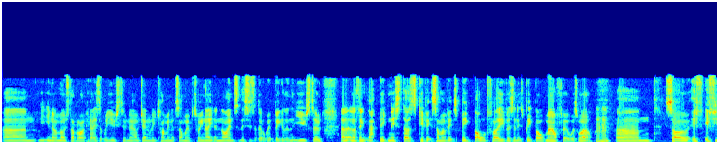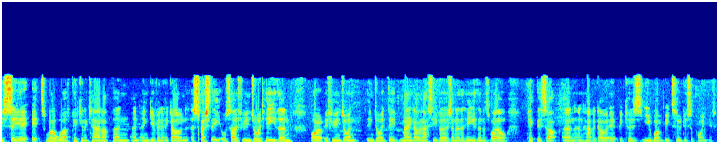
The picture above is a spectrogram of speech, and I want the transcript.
Um, you know, most double IPAs that we're used to now generally come in at somewhere between eight and nine, so this is a little bit bigger than it used to, and, and I think that bigness does give it some of its big bold flavours and its big bold mouthfeel as well. Mhm. Um, so if if you see it, it's well worth picking a can up and, and, and giving it a go, and especially also if you enjoyed Heathen or if you enjoyed enjoyed the Mango Lassi version of the Heathen as well, pick this up and, and have a go at it because you won't be too disappointed.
